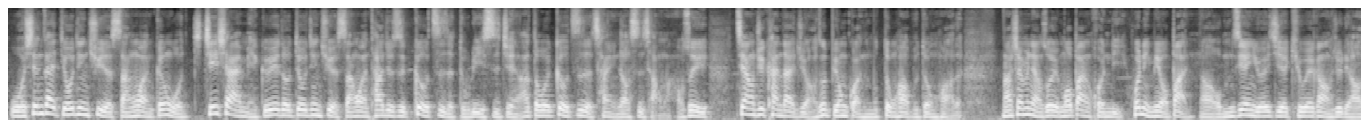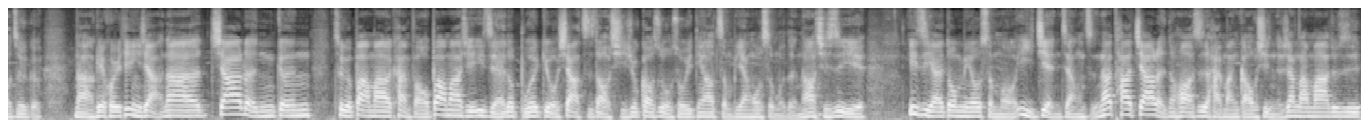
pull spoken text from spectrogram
我现在丢进去的三万，跟我接下来每个月都丢进去的三万，它就是各自的独立事件啊，都会各自的参与到市场嘛。所以这样去看待就好，就不用管什么钝化不钝化的。然后下面讲说有没有办婚礼？婚礼没有办啊。我们之前有一集的 Q&A 刚好就聊到这个，那可以回听一下。那家人跟这个爸妈的看法，我爸妈其实一直以来都不会给我下指导棋。就告诉我说一定要怎么样或什么的，然后其实也一直以来都没有什么意见这样子。那他家人的话是还蛮高兴的，像他妈就是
